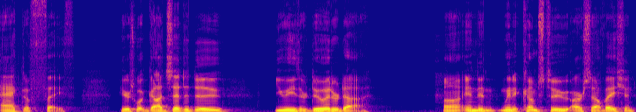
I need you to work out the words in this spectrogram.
act of faith. Here's what God said to do. You either do it or die. Uh, and then when it comes to our salvation,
